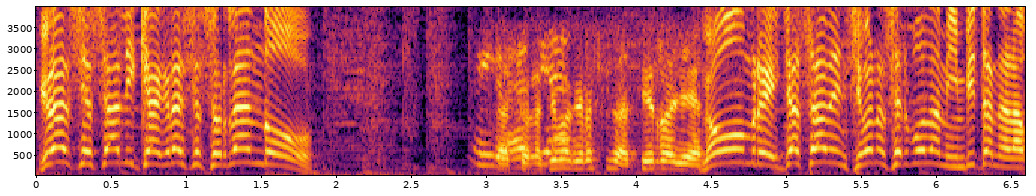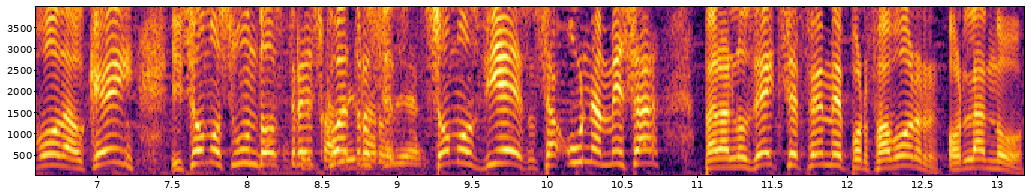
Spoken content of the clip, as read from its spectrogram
Gracias, Alica. Gracias, Orlando. Gracias. gracias a ti, Roger. No, hombre, ya saben, si van a hacer boda, me invitan a la boda, ¿ok? Y somos un, dos, tres, cuatro, seis- somos diez. O sea, una mesa para los de XFM, por favor, Orlando.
